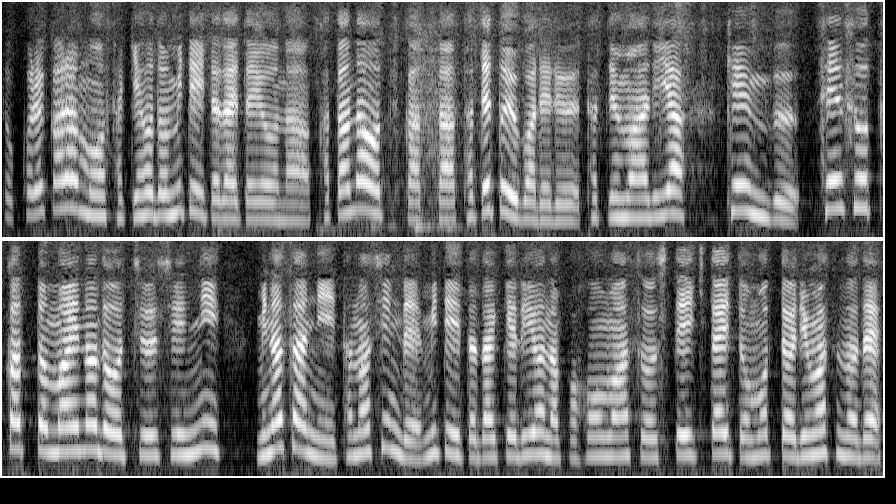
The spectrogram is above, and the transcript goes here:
とこれからも先ほど見ていただいたような刀を使った盾と呼ばれる立ち回りや剣舞、扇子を使った舞などを中心に皆さんに楽しんで見ていただけるようなパフォーマンスをしていきたいと思っておりますので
